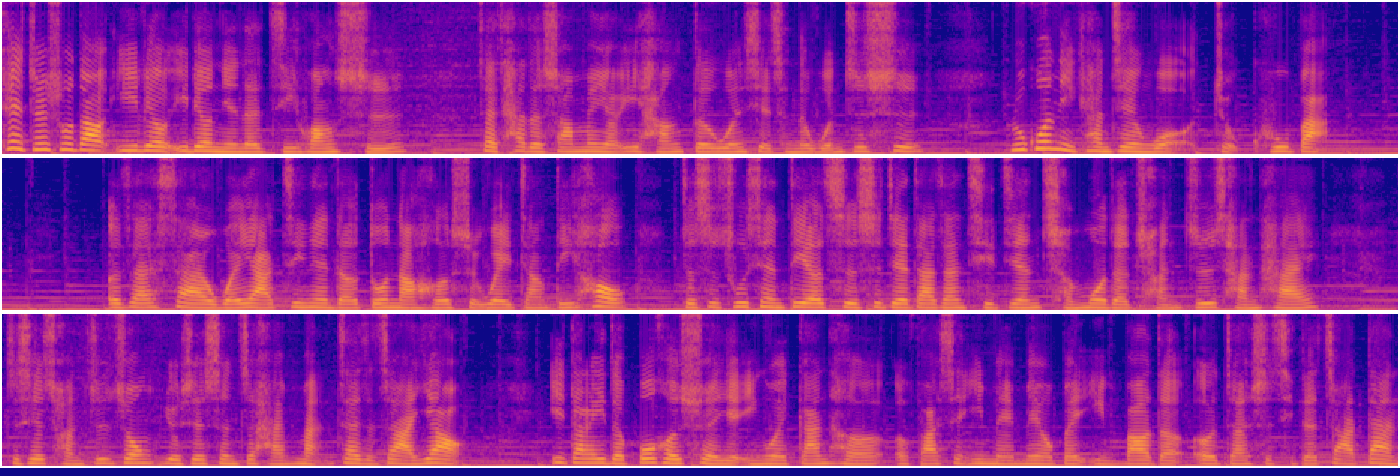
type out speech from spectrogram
可以追溯到一六一六年的饥荒时，在它的上面有一行德文写成的文字是：“如果你看见我，就哭吧。”而在塞尔维亚境内的多瑙河水位降低后，则是出现第二次世界大战期间沉没的船只残骸。这些船只中有些甚至还满载着炸药。意大利的波河水也因为干涸而发现一枚没有被引爆的二战时期的炸弹。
